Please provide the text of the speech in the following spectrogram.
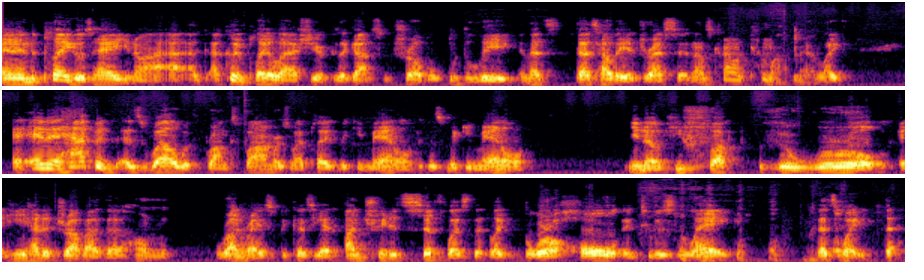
and then the play goes, hey, you know, I, I, I couldn't play last year because I got in some trouble with the league, and that's that's how they address it. And I was kind of like, come on, man, like, and it happened as well with Bronx Bombers when I played Mickey Mantle because Mickey Mantle, you know, he fucked the world, and he had to drop out of the home run race because he had untreated syphilis that like bore a hole into his leg. that's why that,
